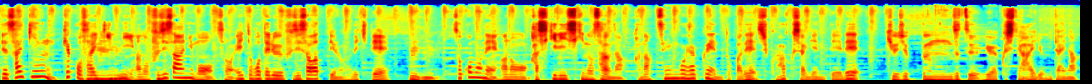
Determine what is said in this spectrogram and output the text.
で最近結構最近に、あの藤沢にもそのエイトホテル藤沢っていうのができてうんうん。そこもねあの貸し切り式のサウナかな？1500円とかで宿泊者限定で90分ずつ予約して入るみたいな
